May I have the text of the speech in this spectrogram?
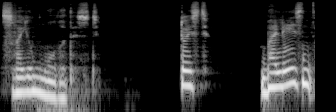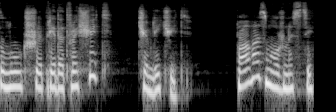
свою молодость. То есть болезнь лучше предотвращать, чем лечить? По возможности.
